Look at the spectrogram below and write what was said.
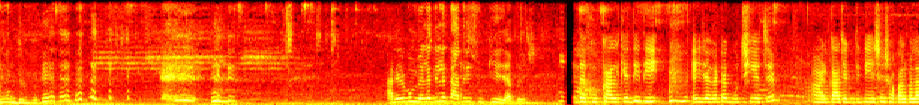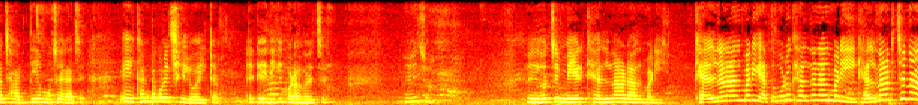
অনেক ডুববে আর এরকম মেলে দিলে তাড়াতাড়ি শুকিয়ে যাবে। দেখো কালকে দিদি এই জায়গাটা গুছিয়েছে। আর কাজের দিদি এসে সকালবেলা ঝাড় দিয়ে মুছে গেছে। এইখানটা করে ছিল এইটা। এটা এইদিকে করা হয়েছে। বুঝেছ? এই হচ্ছে মেয়ের খেলনা আর আলমারি। খেলনার আলমারি? এত বড় খেলনার আলমারি? খেলনা আটছে না।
